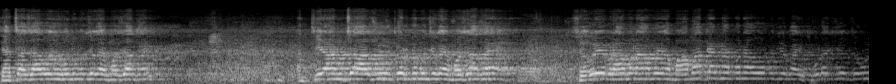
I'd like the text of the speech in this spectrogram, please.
त्याचा जावई होणं म्हणजे काय मजाक आहे? आणि ते आमचं आजूळ करणं म्हणजे काय मजाक आहे? सगळे ब्राह्मण आम्ही मामा त्यांना म्हणावं म्हणजे काय थोडं जवळ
